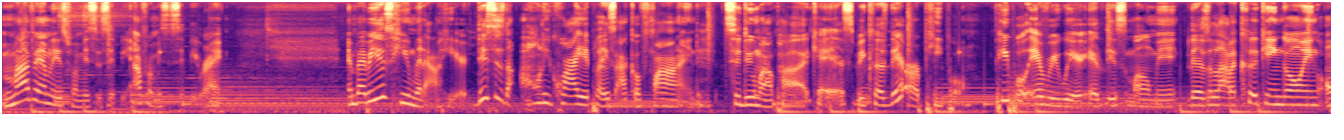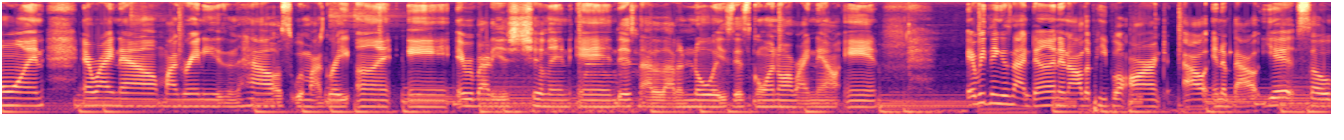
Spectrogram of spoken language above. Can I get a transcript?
my family is from Mississippi. I'm from Mississippi, right? And baby, it's humid out here. This is the only quiet place I could find to do my podcast because there are people, people everywhere at this moment. There's a lot of cooking going on, and right now my granny is in the house with my great aunt, and everybody is chilling, and there's not a lot of noise that's going on right now, and everything is not done and all the people aren't out and about yet so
